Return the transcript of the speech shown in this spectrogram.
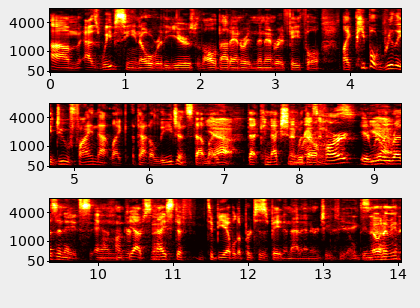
um, as we've seen over the years with all about Android and then Android Faithful, like people really do find that like that allegiance, that like yeah. that connection that with resonates. their heart. It yeah. really resonates, and 100%. yeah, it's nice to to be able to participate in that energy field. Exactly. You know what I mean?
